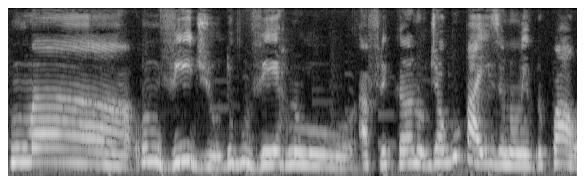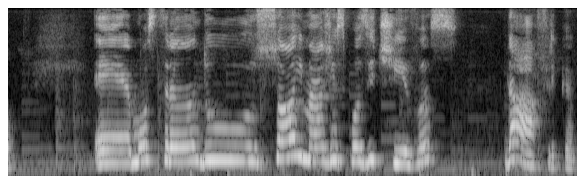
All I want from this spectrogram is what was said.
uma, um vídeo do governo africano, de algum país, eu não lembro qual, é, mostrando só imagens positivas da África.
